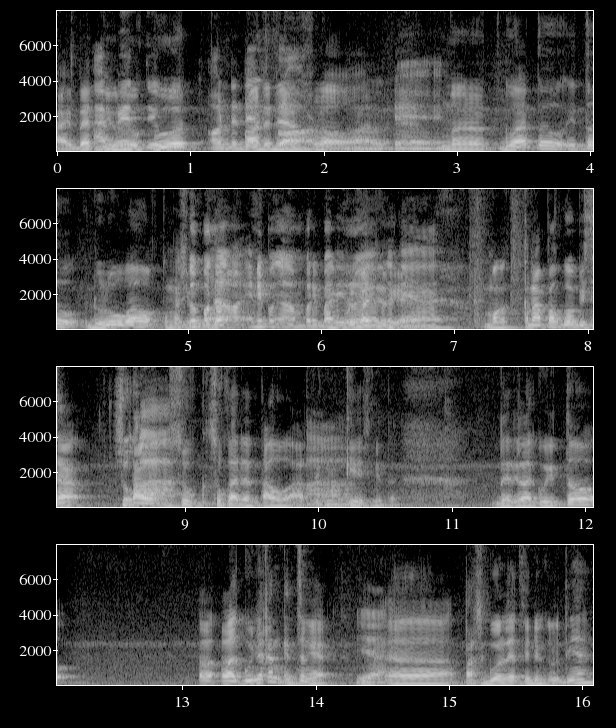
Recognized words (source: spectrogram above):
I bet I you bet look you good on the dance dance floor. floor. Oke. Menurut gue tuh itu dulu gue waktu masih Itu muda ini pengalaman pribadi ya pribadi ya. ya. Ma- Kenapa gue bisa Suka. tahu su- suka dan tahu Arctic Ah. Gitu. Dari lagu itu eh, lagunya kan kenceng ya. Iya. Eh, pas gue lihat video klipnya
